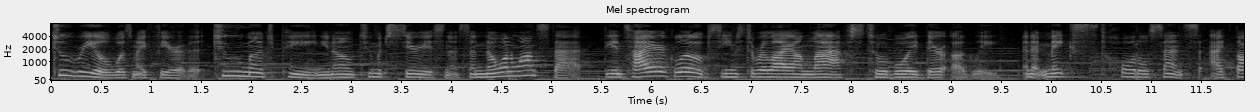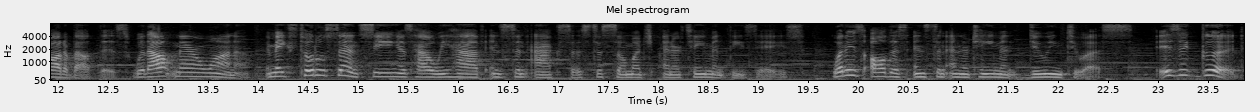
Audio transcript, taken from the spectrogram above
Too real was my fear of it. Too much pain, you know? Too much seriousness, and no one wants that. The entire globe seems to rely on laughs to avoid their ugly. And it makes total sense. I thought about this. Without marijuana, it makes total sense seeing as how we have instant access to so much entertainment these days. What is all this instant entertainment doing to us? Is it good?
